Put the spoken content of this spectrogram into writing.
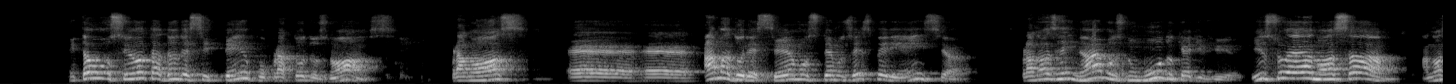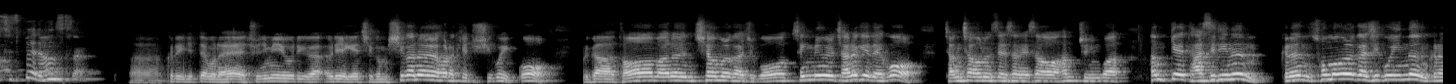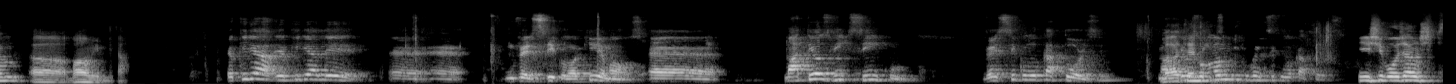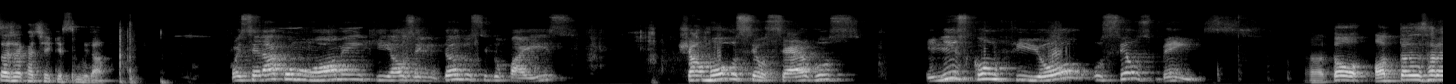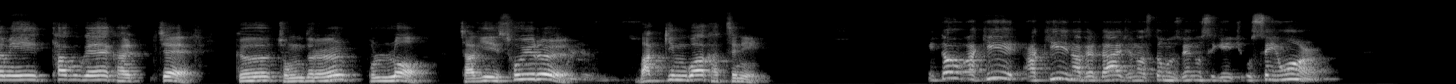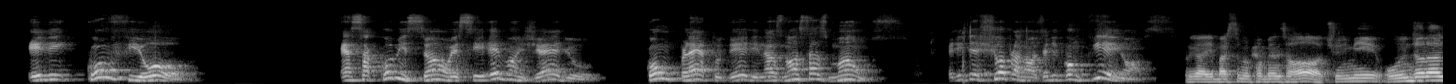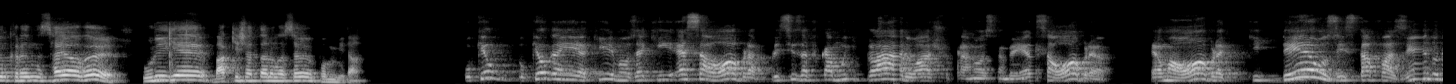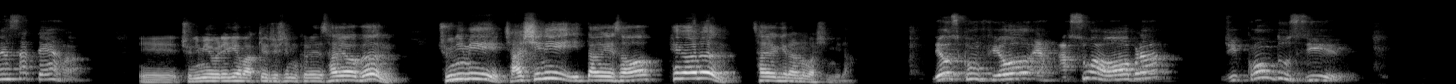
Então, o Senhor está dando esse tempo para todos nós, para nós é, é, amadurecermos, termos experiência, para nós reinarmos no mundo que é de vir. Isso é a nossa, a nossa esperança. 어, 그렇기 때문에 주님이 우리가 우리에게 지금 시간을 허락해 주시고 있고 우리가 더 많은 체험을 가지고 생명을 자르게 되고 장차 오는 세상에서 함 주님과 함께 다스리는 그런 소망을 가지고 있는 그런 어, 마음입니다. Eu queria, eu queria ler é, é, um versículo aqui, irmãos. É, Mateus 25, versículo 14. Mateus Mateus 25, versículo 14. 25장 14절 같이 읽겠습니다. Pois será como um homem que, ausentando-se do país, chamou os seus servos e lhes confiou os seus bens. 어, 또 어떤 사람이 타국에 갈때 그 종들을 불러 자기 소유를 맡김과 같으니 Então, aqui, aqui, na verdade, nós estamos vendo o seguinte: o Senhor, ele confiou essa comissão, esse evangelho completo dele nas nossas mãos. Ele deixou para nós, ele confia em nós. 우리가 이 말씀을 보면서 주님이 온전한 그런 사역을 우리에게 맡기셨다는 것을 봅니다. O que, eu, o que eu ganhei aqui, irmãos, é que essa obra precisa ficar muito claro, eu acho, para nós também. Essa obra é uma obra que Deus está fazendo nessa terra. 이 주님이 우리에게 맡겨주신 그런 사역은 주님이 자신이 이 땅에서 행하는 사역이라는 것입니다. Deus confiou a sua obra de conduzir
